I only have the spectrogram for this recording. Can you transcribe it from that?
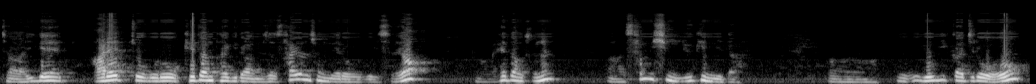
자, 이게 아래쪽으로 계단 타기를 하면서 4연속 내려오고 있어요. 어, 해당 수는 36입니다. 어, 어 여기까지로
